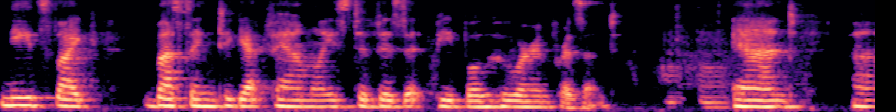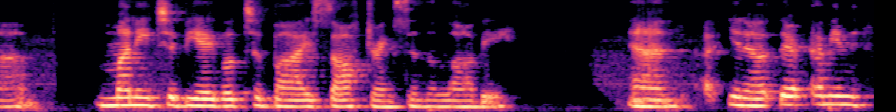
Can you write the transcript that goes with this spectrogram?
Needs like busing to get families to visit people who are imprisoned, mm-hmm. and um, money to be able to buy soft drinks in the lobby. And uh, you know there i mean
